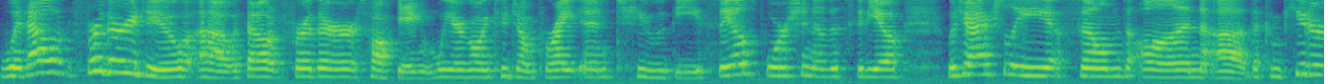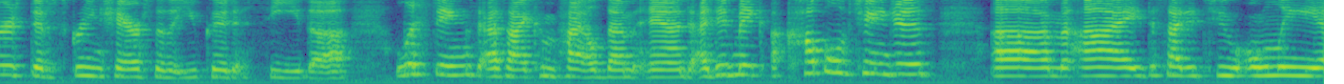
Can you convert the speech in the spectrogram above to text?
without further ado, uh, without further talking, we are going to jump right into the sales portion of this video, which I actually filmed on uh, the computers, did a screen share so that you could see the listings as I compiled them, and I did make a couple of changes. Um, I decided to only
